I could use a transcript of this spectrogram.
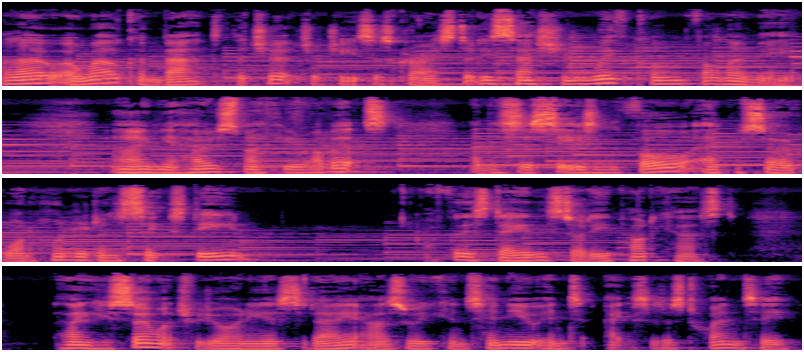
Hello and welcome back to the Church of Jesus Christ study session with Come Follow Me. I'm your host Matthew Roberts and this is season 4, episode 116 of this daily study podcast. Thank you so much for joining us today as we continue into Exodus 20.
